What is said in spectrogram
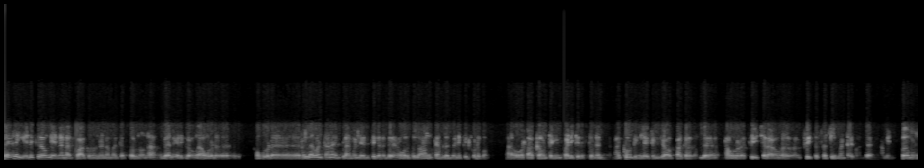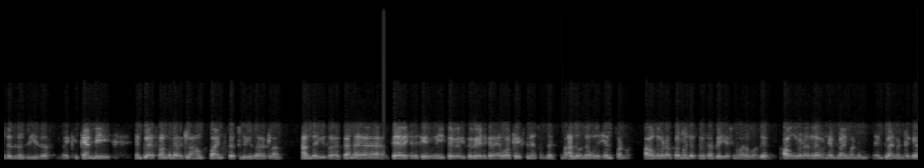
வேலை எடுக்கிறவங்க என்னென்ன பார்க்கணும்னு நமக்கு சொல்லணும்னா வேலை எடுக்கிறவங்க அவங்களோட அவங்களோட ரிலவெண்ட்டான எம்ப்ளாய்மெண்ட் எடுத்துக்கிறது அவங்களுக்கு லாங் டைமில் பெனிஃபிட் கொடுக்கும். ஒரு அக்கௌண்டிங் படிக்கிற ஸ்டூடெண்ட் அக்கௌண்டிங் ரிலேட்டட் ஜாப் பார்க்கறது வந்து அவங்களோட ஃபியூச்சராக அவங்க ஃபியூச்சர் செட்டில்மெண்ட்டுக்கு வந்து I mean permanent residence visas like can be employer ஸ்பான்சராக இருக்கலாம் பாயிண்ட்ஸ் டெஸ்ட் விசா இருக்கலாம். அந்த விசாவுக்கான தேவைகளுக்கு இவங்க இப்போ இப்போவே எடுக்கிற ஒர்க் எக்ஸ்பீரியன்ஸ் வந்து அது வந்து அவங்களுக்கு ஹெல்ப் பண்ணும். அவங்களோட பெர்மனன்ட் ரெசிடன்ஸ் அப்ளிகேஷன் வரும்போது அவங்களோட ரிலவெண்ட் எம்ப்ளாய்மெண்ட் எம்ப்ளாய்மெண்ட்டுக்கு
